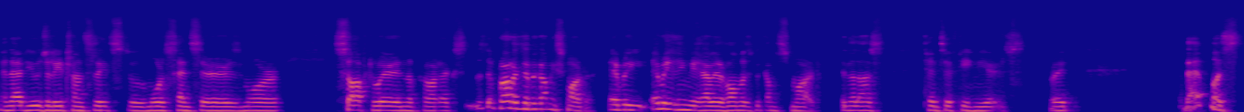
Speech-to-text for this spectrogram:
And that usually translates to more sensors, more software in the products. The products are becoming smarter. Every everything we have at home has become smart in the last 10, 15 years, right? That must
